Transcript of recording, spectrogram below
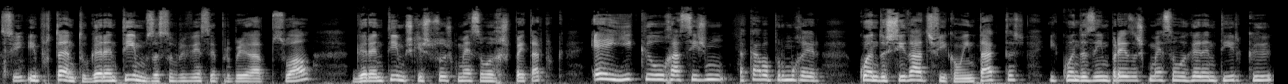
Sim. E, portanto, garantimos a sobrevivência da propriedade pessoal, garantimos que as pessoas começam a respeitar, porque é aí que o racismo acaba por morrer. Quando as cidades ficam intactas e quando as empresas começam a garantir que,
